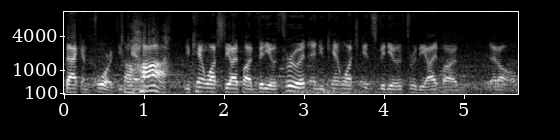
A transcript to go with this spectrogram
back and forth. You can't, Aha! You can't watch the iPod video through it, and you can't watch its video through the iPod at all.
